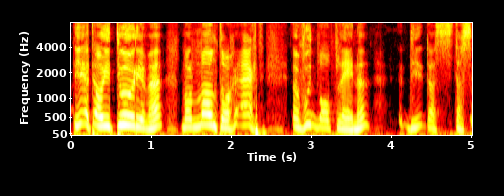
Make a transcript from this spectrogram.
het auditorium. Hè? Maar man toch, echt een voetbalplein. Hè? Die, dat, is, dat is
